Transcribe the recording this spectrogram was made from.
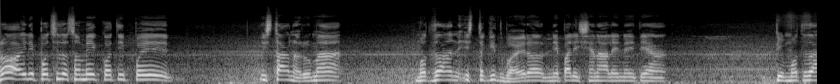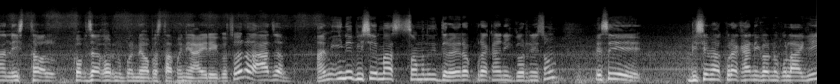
र अहिले पछिल्लो समय कतिपय स्थानहरूमा मतदान स्थगित भएर नेपाली सेनाले नै त्यहाँ त्यो मतदान स्थल कब्जा गर्नुपर्ने अवस्था पनि आइरहेको छ र आज हामी यिनै विषयमा सम्बन्धित रहेर कुराकानी गर्नेछौँ। यसै विषयमा कुराकानी गर्नुको लागि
